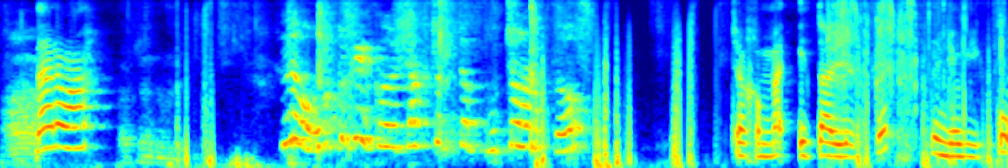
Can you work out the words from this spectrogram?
아, 따라와. 깜짝 근데 어떻게 그걸 짝짝짝 붙여놨어? 잠깐만 이따 알려줄게 일단 여기 있고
